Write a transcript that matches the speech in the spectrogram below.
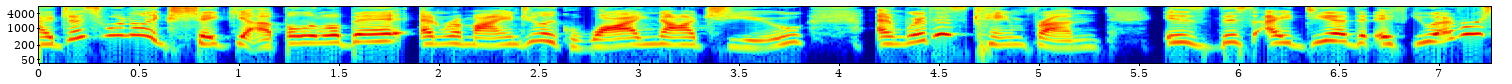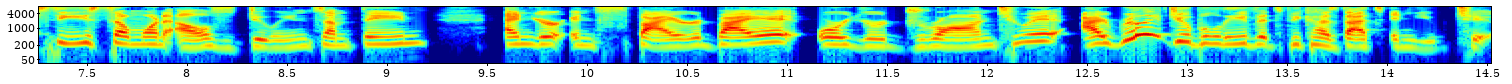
I just want to like shake you up a little bit and remind you like why not you? And where this came from is this idea that if you ever see someone else doing something and you're inspired by it or you're drawn to it, I really do believe it's because that's in you too.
